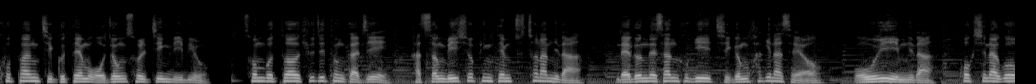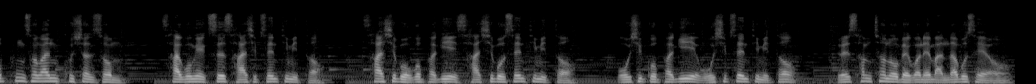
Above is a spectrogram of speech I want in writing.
쿠팡 직구템 5종 솔직 리뷰. 손부터 휴지통까지 가성비 쇼핑템 추천합니다. 내돈내산 후기 지금 확인하세요. 5위입니다. 폭신하고 풍성한 쿠션솜 40X 40cm, 45 곱하기 45cm, 50 곱하기 50cm를 3,500원에 만나보세요.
